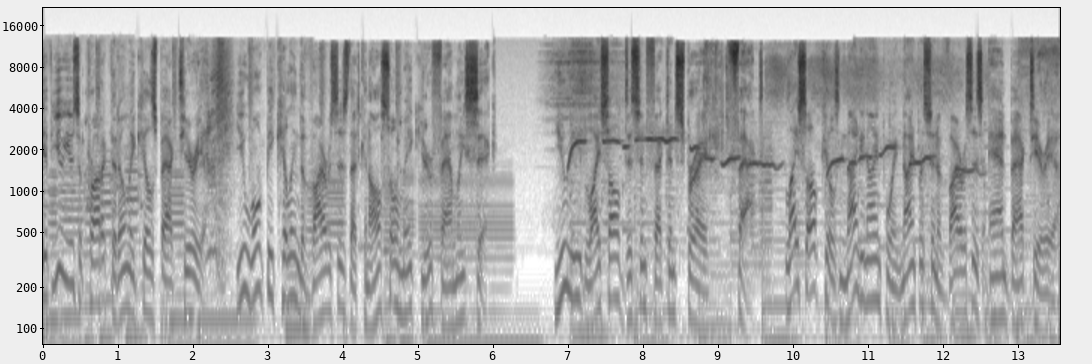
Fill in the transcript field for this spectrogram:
If you use a product that only kills bacteria, you won't be killing the viruses that can also make your family sick. You need Lysol disinfectant spray. Fact. Lysol kills 99.9% of viruses and bacteria.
